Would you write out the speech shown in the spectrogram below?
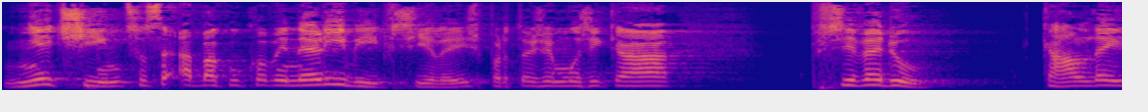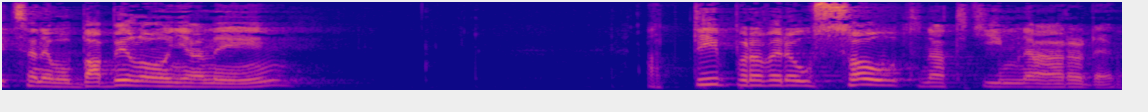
něčím, co se Abakukovi nelíbí příliš, protože mu říká, přivedu Kaldejce nebo Babyloniany a ty provedou soud nad tím národem.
